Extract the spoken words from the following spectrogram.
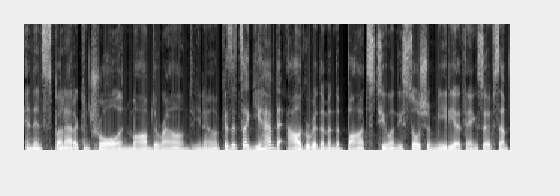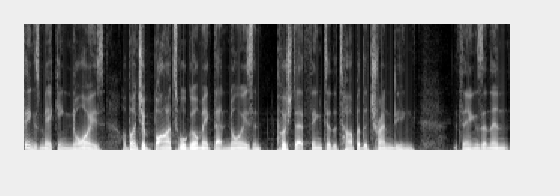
and then spun out of control and mobbed around, you know? Because it's like you have the algorithm and the bots too on these social media things. So if something's making noise, a bunch of bots will go make that noise and push that thing to the top of the trending things. And then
